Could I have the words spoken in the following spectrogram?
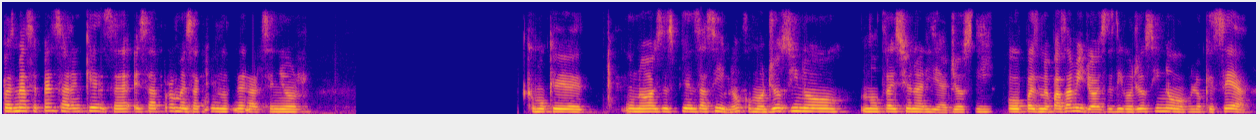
pues me hace pensar en que esa, esa promesa que uno le da al Señor, como que uno a veces piensa así, ¿no? Como yo sí no, no traicionaría, yo sí, o pues me pasa a mí, yo a veces digo yo sí no, lo que sea,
